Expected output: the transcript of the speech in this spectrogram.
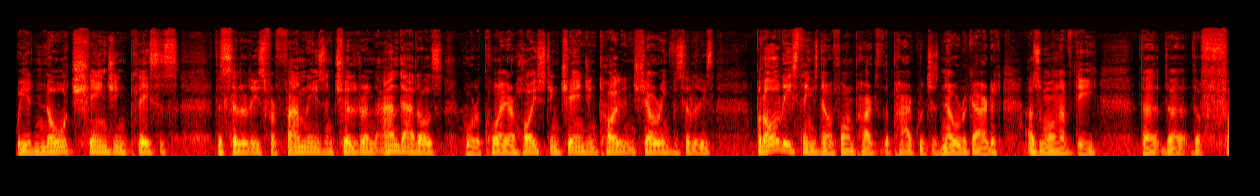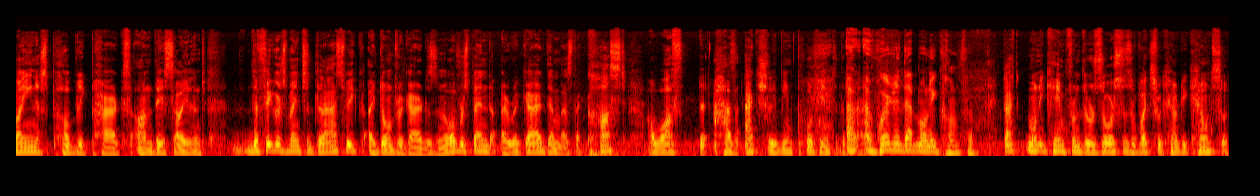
We had no changing places facilities for families and children and adults who require hoisting, changing, toilet and showering facilities. But all these things now form part of the park, which is now regarded as one of the, the, the, the finest public parks on this island. The figures mentioned last week, I don't regard as an overspend. I regard them as the cost of what has actually been put into the And, park. and where did that money come from? That money came from the resources of Wexford County Council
